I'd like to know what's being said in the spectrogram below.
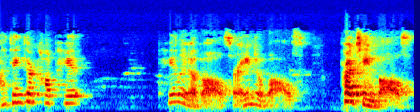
I think they're called paleo balls or angel balls, protein balls.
